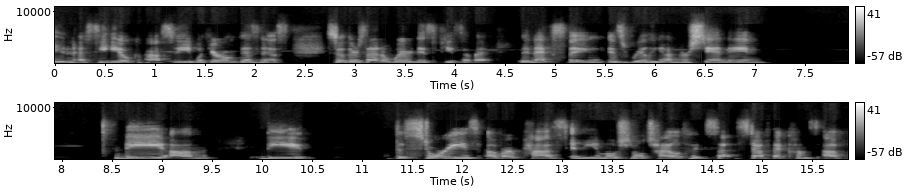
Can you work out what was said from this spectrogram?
in a CEO capacity with your own business. So there's that awareness piece of it. The next thing is really understanding the um the the stories of our past and the emotional childhood stuff that comes up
